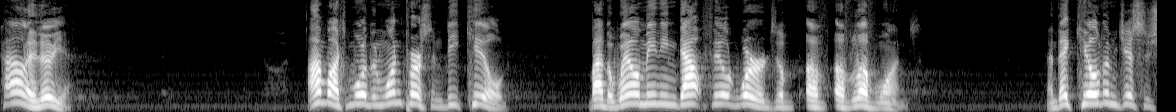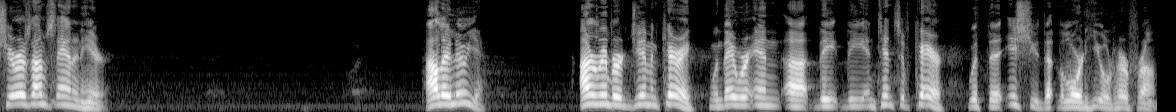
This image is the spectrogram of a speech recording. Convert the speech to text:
Hallelujah. I've watched more than one person be killed by the well meaning, doubt filled words of, of, of, loved ones. And they killed them just as sure as I'm standing here. Hallelujah. I remember Jim and Carrie when they were in uh, the, the intensive care with the issue that the Lord healed her from.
